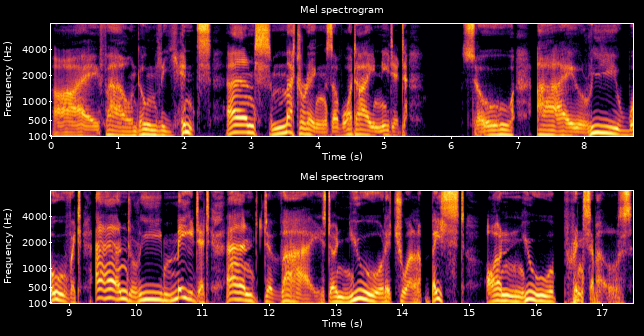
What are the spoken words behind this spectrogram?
I found only hints and smatterings of what I needed so I rewove it and remade it and devised a new ritual based on new principles.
